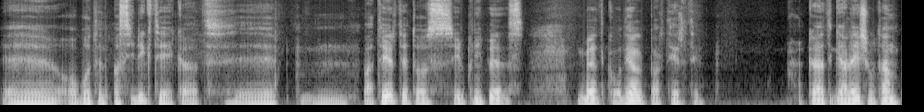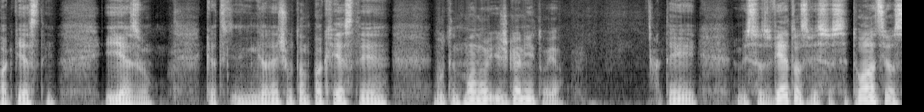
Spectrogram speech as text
o būtent pasilikti, kad patirti tos silpnybės, bet kodėl patirti? Kad galėčiau ten pakviesti Jėzų, kad galėčiau ten pakviesti būtent mano išganytoją. Tai visos vietos, visos situacijos,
